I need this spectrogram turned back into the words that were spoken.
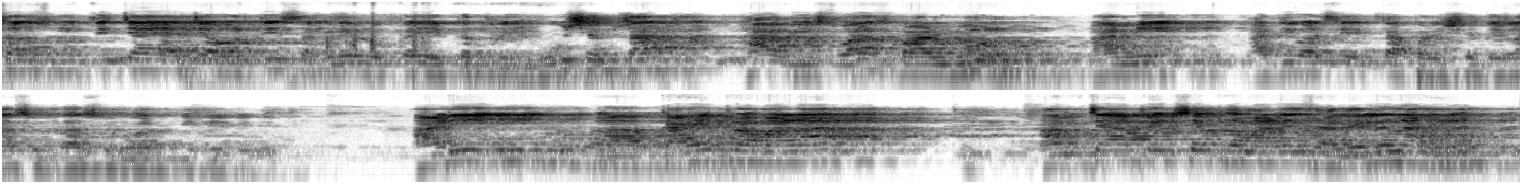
संस्कृतीच्या याच्यावरती सगळे लोक एकत्र येऊ शकतात. हा विश्वास बाळगून आम्ही आदिवासी एकता परिषदेला सुद्धा सुरुवात केलेली होती. आणि काही प्रमाणात आमच्या अपेक्षेप्रमाणे झालेलं नाही.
